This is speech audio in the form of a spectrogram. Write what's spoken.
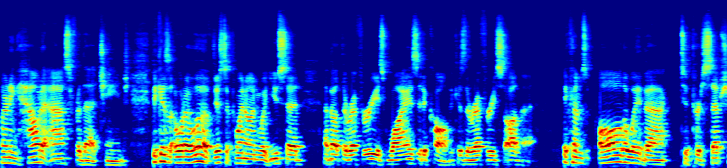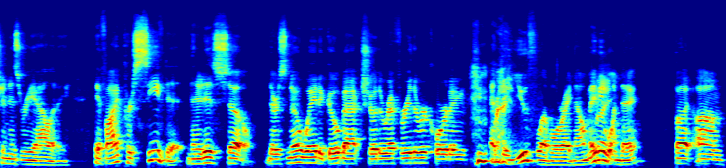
Learning how to ask for that change. Because what I love, just to point on what you said about the referees, why is it a call? Because the referee saw that It comes all the way back to perception is reality. If I perceived it, then it is so. There's no way to go back, show the referee the recording at right. the youth level right now. Maybe right. one day, but um,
